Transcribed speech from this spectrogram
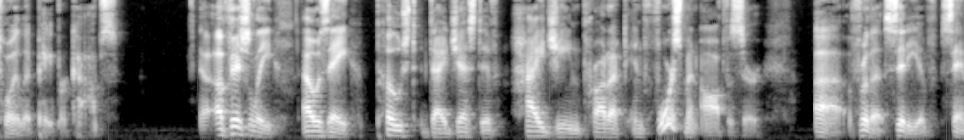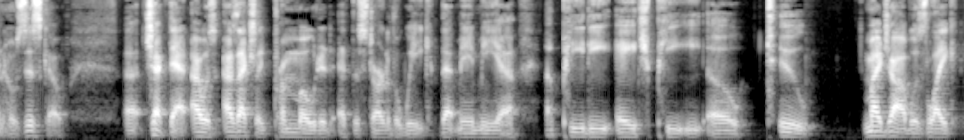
toilet paper cops. Officially, I was a post digestive hygiene product enforcement officer uh, for the city of San Francisco. Uh, check that. I was I was actually promoted at the start of the week. That made me a, a PDHPEO two. My job was like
